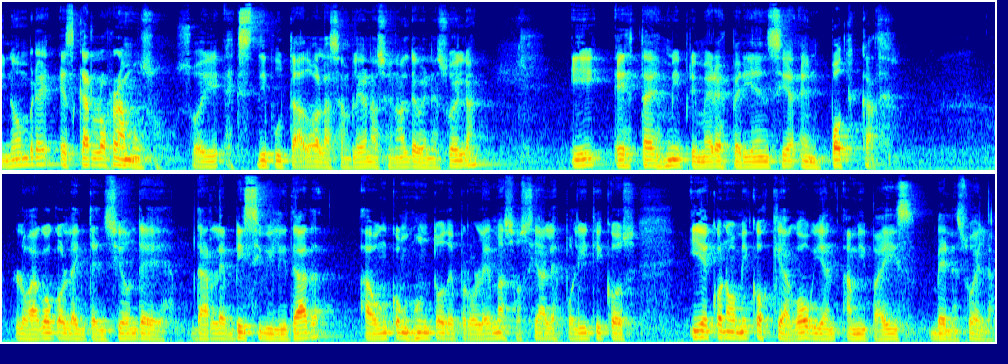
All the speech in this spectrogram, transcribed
Mi nombre es Carlos Ramos, soy exdiputado a la Asamblea Nacional de Venezuela y esta es mi primera experiencia en podcast. Lo hago con la intención de darle visibilidad a un conjunto de problemas sociales, políticos y económicos que agobian a mi país, Venezuela.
